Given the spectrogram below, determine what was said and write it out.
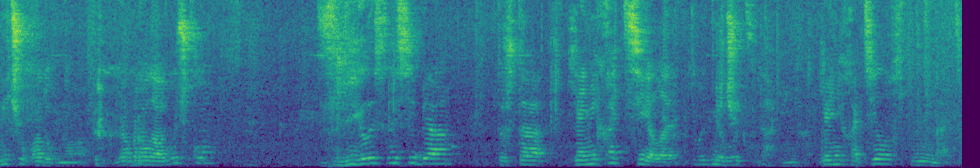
Ничего подобного. Я брала ручку, злилась на себя, потому что я не хотела ничего, да, я, не, я не хотела вспоминать.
